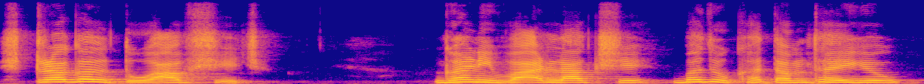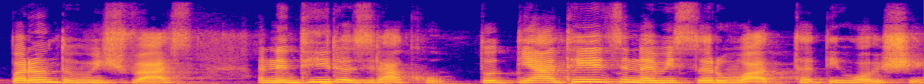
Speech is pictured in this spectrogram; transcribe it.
સ્ટ્રગલ તો આવશે જ. ઘણી વાર લાગશે બધું ખતમ થઈ ગયું, પરંતુ વિશ્વાસ અને ધીરજ રાખો તો ત્યાંથી જ નવી શરૂઆત થતી હોય છે.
